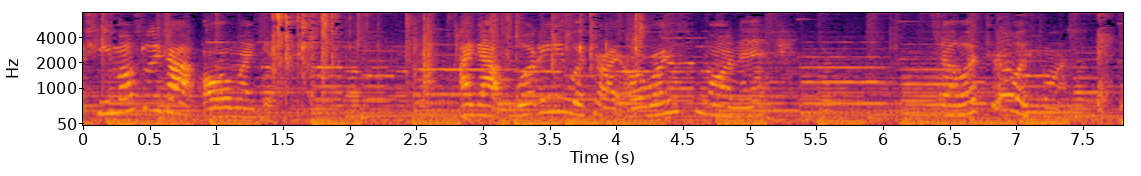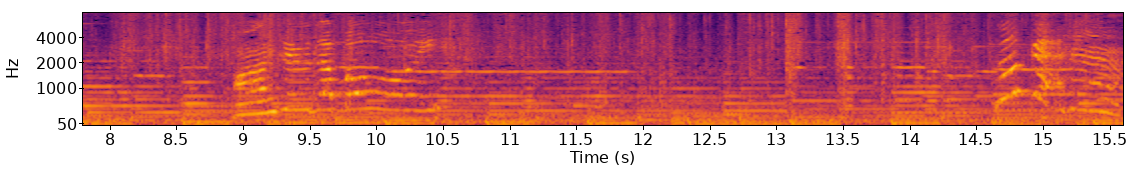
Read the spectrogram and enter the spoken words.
she mostly got all my gifts. I got Woody, which I always wanted. So it's really fun. On to the boy. Look at him.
